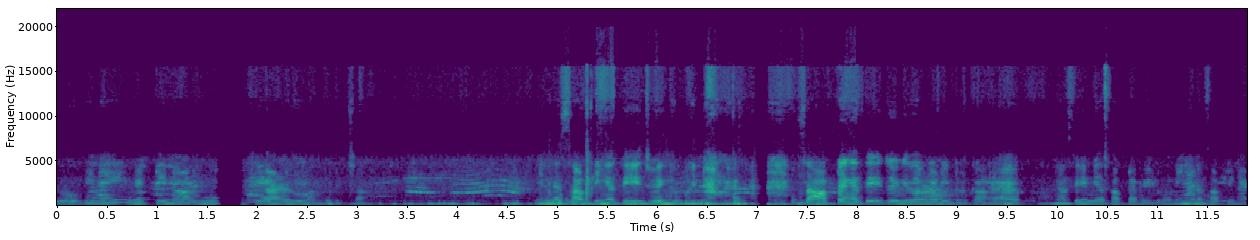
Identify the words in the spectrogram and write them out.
பூவினை வெட்டினால் ஓகே அழகு வந்துடுச்சா? என்ன சாப்பிட்டீங்க? தேஜு எங்க போயிட்டாங்க? சாப்பிட்டேங்க தேஜு இங்க தான் விளையாடிட்டு இருக்காங்க. நான் சேமியா சாப்பிட்டேன் வேலு. நீங்க என்ன சாப்பிட்டீங்க?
